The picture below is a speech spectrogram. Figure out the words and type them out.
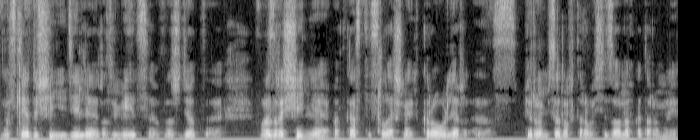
На следующей неделе, разумеется, вас ждет э, возвращение подкаста Slash Night Crawler э, с первым эпизодом второго сезона, в котором мы э,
